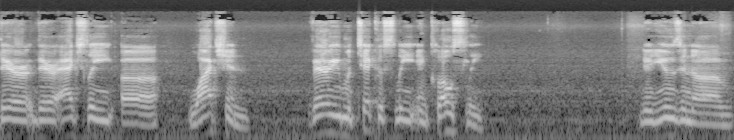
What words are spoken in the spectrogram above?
They're they're actually uh, watching very meticulously and closely. They're using um,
